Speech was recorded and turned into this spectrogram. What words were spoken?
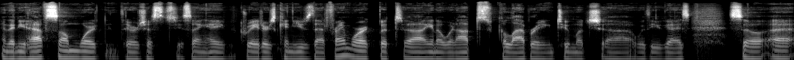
and then you have some where they're just saying, "Hey, creators can use that framework, but uh, you know we're not collaborating too much uh, with you guys." So, uh,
